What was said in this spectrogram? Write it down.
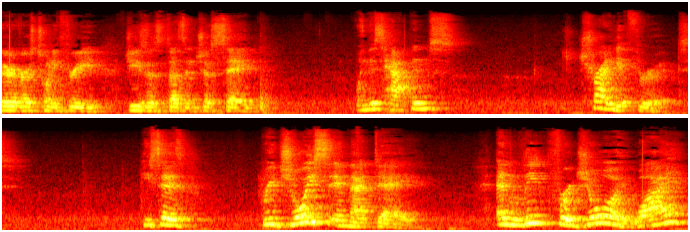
There verse 23, Jesus doesn't just say, when this happens, try to get through it. He says, rejoice in that day and leap for joy. Why?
